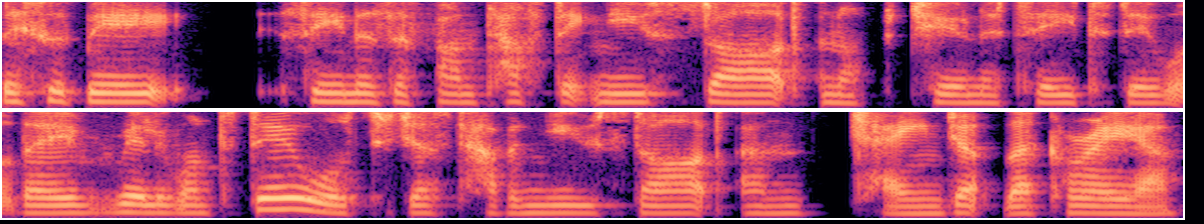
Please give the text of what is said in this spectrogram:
this would be seen as a fantastic new start, an opportunity to do what they really want to do, or to just have a new start and change up their career.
